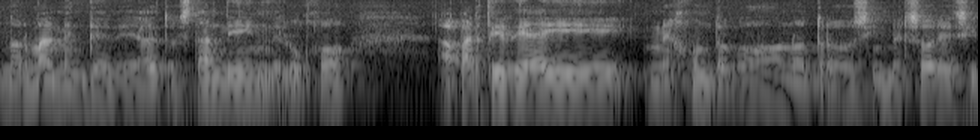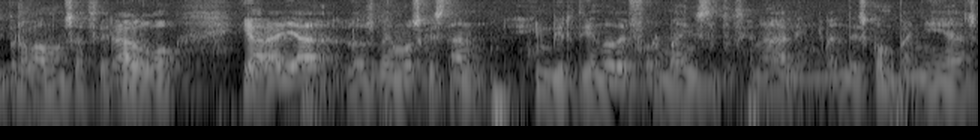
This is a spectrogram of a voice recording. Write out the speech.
normalmente de alto standing, de lujo, a partir de ahí me junto con otros inversores y probamos a hacer algo y ahora ya los vemos que están invirtiendo de forma institucional en grandes compañías,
